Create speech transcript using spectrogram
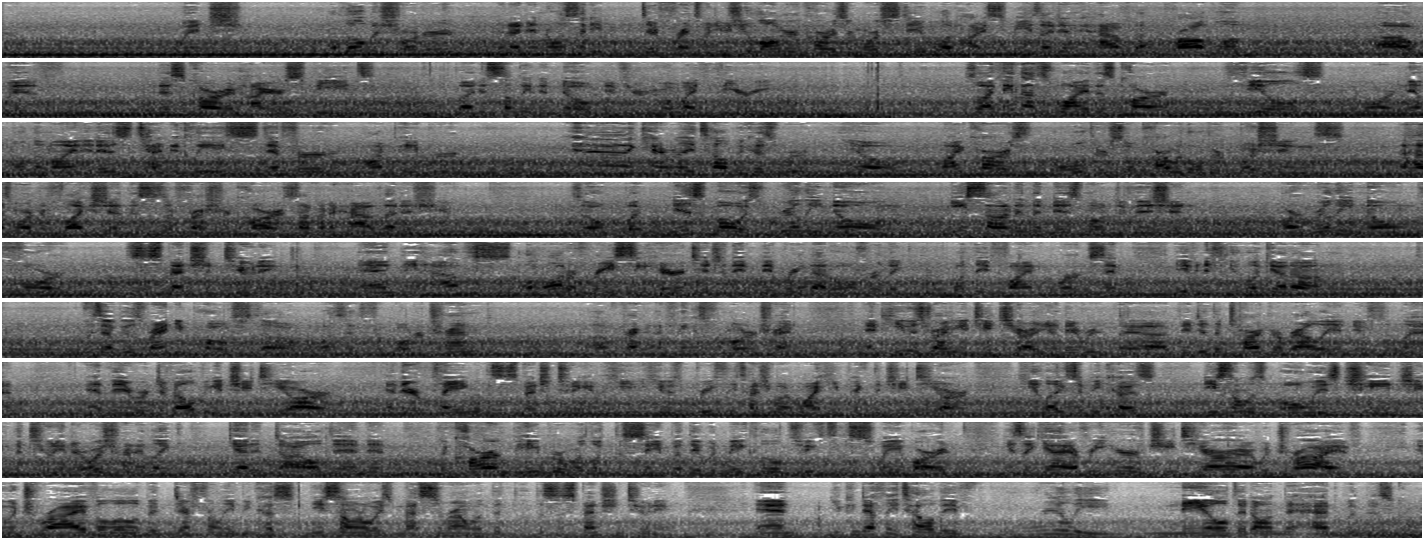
which a little bit shorter, and I didn't notice any difference. But usually longer cars are more stable at high speeds. I didn't have that problem uh, with this car at higher speeds, but it's something to note if you're going by theory. So I think that's why this car feels more nimble than mine. It is technically stiffer on paper. Can't really tell because we're, you know, my car is older, so a car with older bushings that has more deflection, this is a fresher car, it's not going to have that issue. So, but Nismo is really known, Nissan and the Nismo division are really known for suspension tuning. And they have a lot of racing heritage and they, they bring that over, like what they find works. And even if you look at, um, was that, it was Randy Pobst, uh, was it, for Motor Trend? Uh, correct, I think it's for Motor Trend. And he was driving a GTR, you know, they, were, uh, they did the Targa rally in Newfoundland and they were developing a GTR and they were playing with the suspension tuning and he, he was briefly touching on why he picked the GTR. He likes it because Nissan was always changing the tuning. They're always trying to like get it dialed in and the car on paper would look the same but they would make little tweaks to the sway bar and he's like yeah every year of GTR I would drive it would drive a little bit differently because Nissan would always mess around with the, the suspension tuning and you can definitely tell they've really nailed it on the head with this car.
